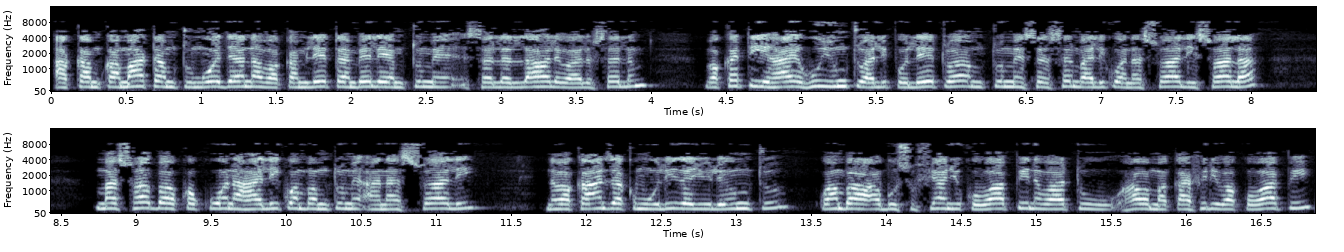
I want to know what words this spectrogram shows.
akamkamata mtu mmoja na wakamleta mbele ya mtume salallahu alih walih wasallam wakati haya huyu mtu alipoletwa mtume saa salam alikuwa na swali swala. Masahaba kwa hali kwamba mtume ana swali na wakaanza kumuuliza yule mtu kwamba abu sufian yuko wapi na watu hawa makafiri wako wapi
